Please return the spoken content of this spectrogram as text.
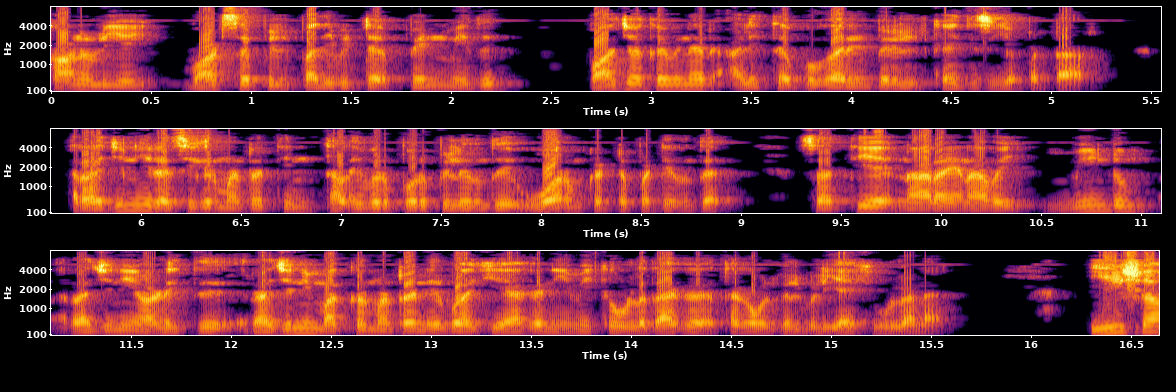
காணொலியை வாட்ஸ்அப்பில் பதிவிட்ட பெண் மீது பாஜகவினர் அளித்த புகாரின் பேரில் கைது செய்யப்பட்டார். ரஜினி ரசிகர் மன்றத்தின் தலைவர் பொறுப்பிலிருந்து ஓரம் கட்டப்பட்டிருந்த சத்ய நாராயணாவை மீண்டும் ரஜினி அழைத்து ரஜினி மக்கள் மன்ற நிர்வாகியாக நியமிக்க உள்ளதாக தகவல்கள் வெளியாகியுள்ளன ஈஷா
